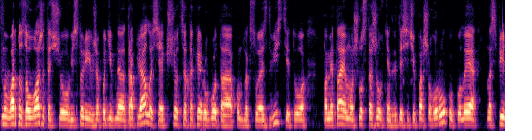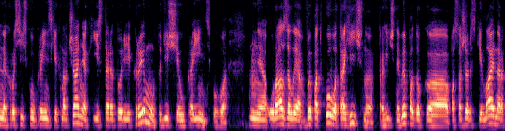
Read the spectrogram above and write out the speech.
Ну, варто зауважити, що в історії вже подібне траплялося. Якщо це таке робота комплексу С-200, то пам'ятаємо 6 жовтня 2001 року, коли на спільних російсько-українських навчаннях із території Криму, тоді ще українського, м, уразили випадково трагічно трагічний випадок е, пасажирський лайнер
